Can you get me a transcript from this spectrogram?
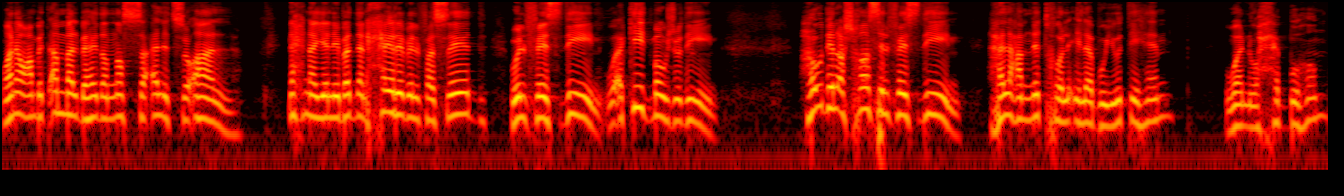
وأنا وعم بتأمل بهذا النص سألت سؤال. نحن يلي بدنا نحارب الفساد والفاسدين وأكيد موجودين. هودي الأشخاص الفاسدين هل عم ندخل إلى بيوتهم ونحبهم؟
